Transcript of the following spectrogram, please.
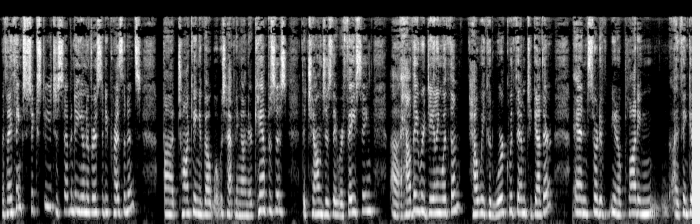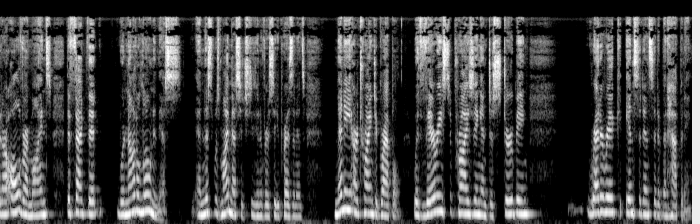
with, I think, 60 to 70 university presidents uh, talking about what was happening on their campuses, the challenges they were facing, uh, how they were dealing with them, how we could work with them together, and sort of, you know, plotting, I think, in our, all of our minds, the fact that we're not alone in this. And this was my message to the university presidents. Many are trying to grapple with very surprising and disturbing rhetoric incidents that have been happening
